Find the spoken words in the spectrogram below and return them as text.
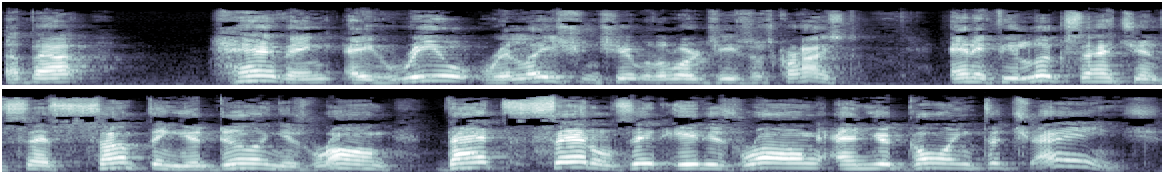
about having a real relationship with the Lord Jesus Christ. And if he looks at you and says something you're doing is wrong, that settles it. It is wrong and you're going to change.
